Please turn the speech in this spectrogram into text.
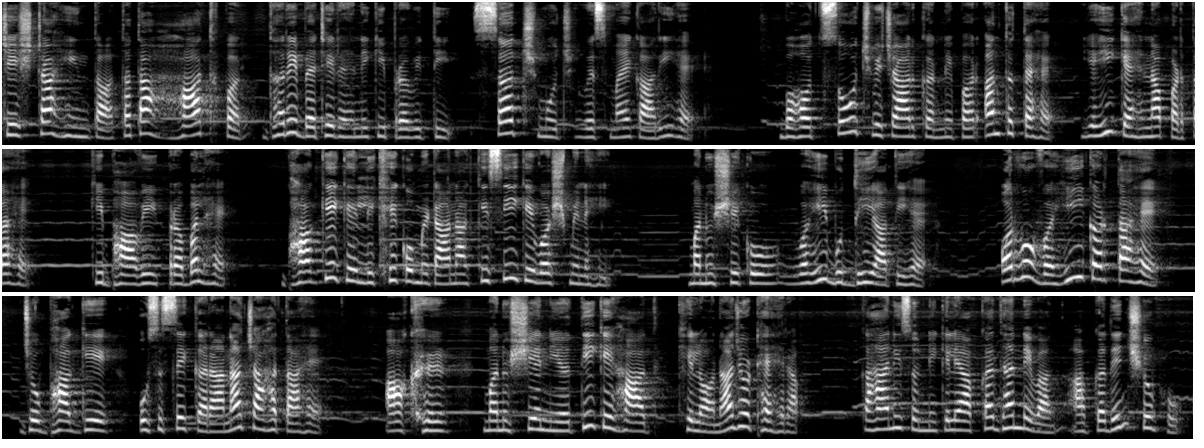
चेष्टाहीनता तथा हाथ पर धरे बैठे रहने की प्रवृत्ति सचमुच विस्मयकारी है। बहुत सोच विचार करने पर अंततः यही कहना पड़ता है कि भावी प्रबल है। भाग्य के लिखे को मिटाना किसी के वश में नहीं। मनुष्य को वही बुद्धि आती है और वो वही करता है जो भाग्य उससे कराना चाहता है। आखिर मनुष्य नियति के हाथ खिलौना जो ठहरा। कहानी सुनने के लिए आपका धन्यवाद। आपका दिन शुभ हो।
